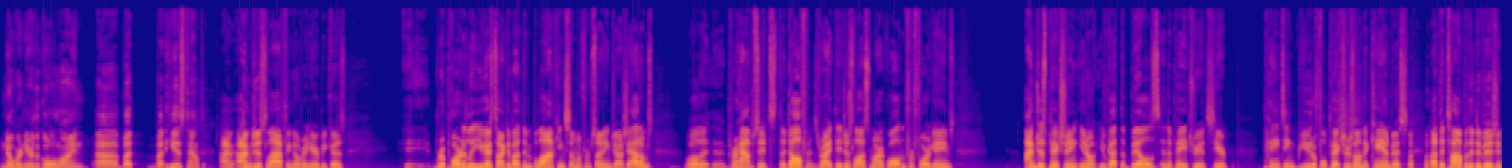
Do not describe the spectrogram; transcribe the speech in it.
nowhere near the goal line. Uh, but but he is talented. I, I'm just laughing over here because reportedly, you guys talked about them blocking someone from signing Josh Adams. Well, uh, perhaps it's the Dolphins, right? They just lost Mark Walton for four games. I'm just picturing, you know, you've got the Bills and the Patriots here painting beautiful pictures on the canvas at the top of the division,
